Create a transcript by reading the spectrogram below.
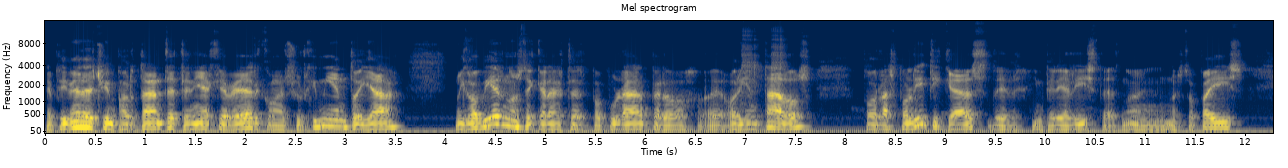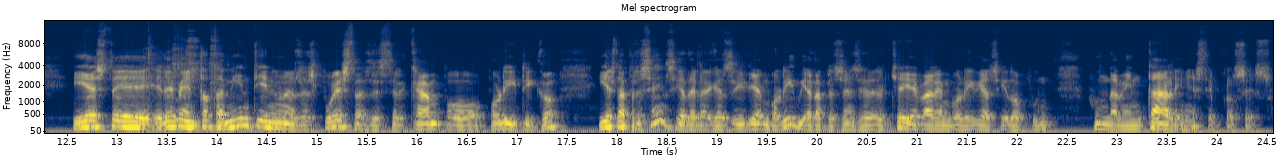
El primer hecho importante tenía que ver con el surgimiento ya de gobiernos de carácter popular, pero eh, orientados por las políticas de imperialistas en nuestro país. Y este elemento también tiene unas respuestas desde el campo político y es la presencia de la guerrilla en Bolivia. La presencia del Che Guevara en Bolivia ha sido fundamental en este proceso.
